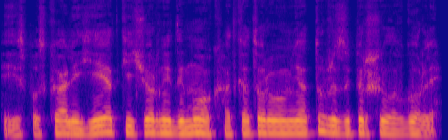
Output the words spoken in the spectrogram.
и испускали едкий черный дымок, от которого у меня тут же запершило в горле.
